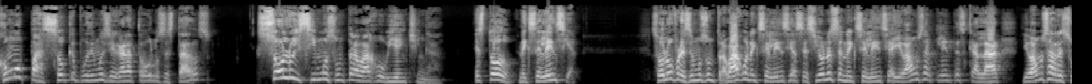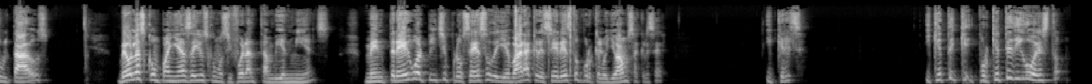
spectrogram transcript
¿Cómo pasó que pudimos llegar a todos los estados? Solo hicimos un trabajo bien chingado. Es todo, en excelencia. Solo ofrecemos un trabajo en excelencia, sesiones en excelencia, llevamos al cliente a escalar, llevamos a resultados. Veo las compañías de ellos como si fueran también mías. Me entrego al pinche proceso de llevar a crecer esto porque lo llevamos a crecer. Y crece. ¿Y qué te, por qué te digo esto?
